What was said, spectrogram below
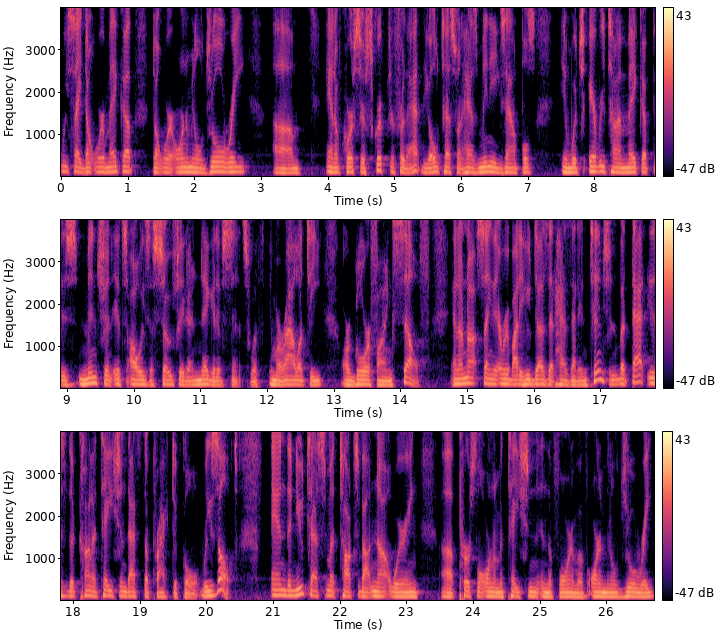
we say don't wear makeup, don't wear ornamental jewelry. Um, and of course, there's scripture for that. The Old Testament has many examples in which every time makeup is mentioned, it's always associated in a negative sense with immorality or glorifying self. And I'm not saying that everybody who does that has that intention, but that is the connotation. That's the practical result. And the New Testament talks about not wearing uh, personal ornamentation in the form of ornamental jewelry,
